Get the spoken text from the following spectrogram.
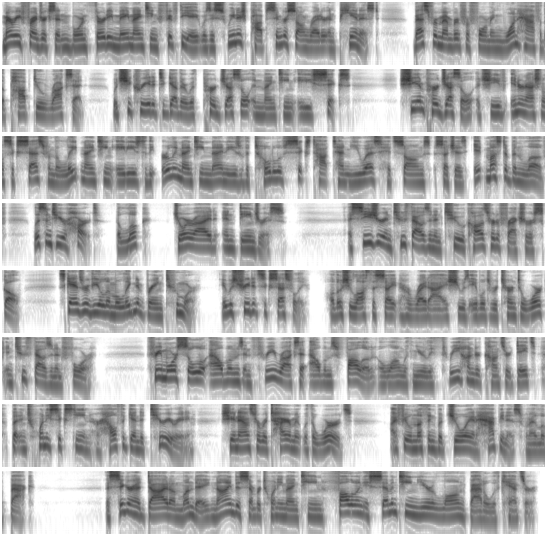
Marie Fredriksson, born 30 May 1958, was a Swedish pop singer-songwriter and pianist, best remembered for forming one half of the pop duo Roxette, which she created together with Per Gessle in 1986. She and Per Gessle achieved international success from the late 1980s to the early 1990s with a total of six top 10 U.S. hit songs such as It Must Have Been Love, Listen to Your Heart, The Look, Joyride, and Dangerous. A seizure in 2002 caused her to fracture her skull. Scans revealed a malignant brain tumor. It was treated successfully. Although she lost the sight in her right eye, she was able to return to work in 2004. Three more solo albums and three Roxette albums followed, along with nearly 300 concert dates, but in 2016, her health again deteriorating. She announced her retirement with the words, I feel nothing but joy and happiness when I look back. The singer had died on Monday, 9 December 2019, following a 17 year long battle with cancer.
